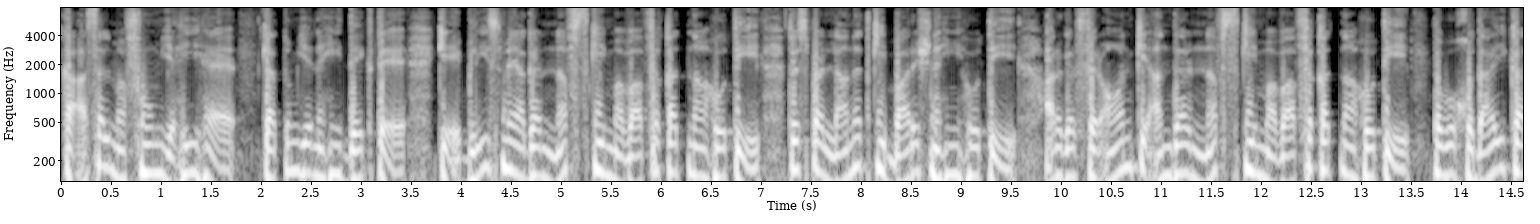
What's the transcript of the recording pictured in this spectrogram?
کا اصل مفہوم یہی ہے، کیا تم یہ نہیں دیکھتے کہ ابلیس میں اگر نفس کی موافقت نہ ہوتی تو اس پر لانت کی بارش نہیں ہوتی۔ اور اگر فرعون کے اندر نفس کی موافقت نہ ہوتی، تو وہ خدائی کا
